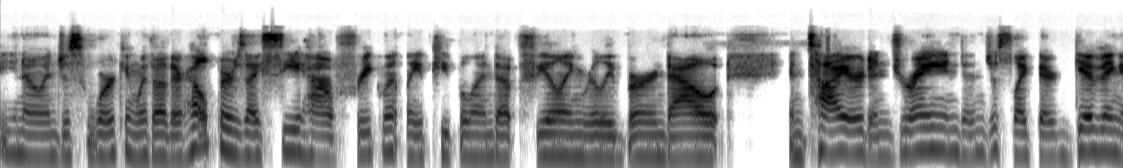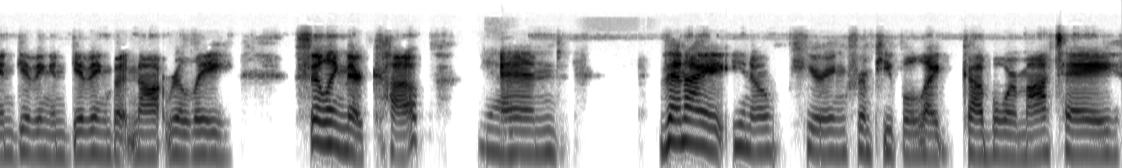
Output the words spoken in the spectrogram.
you know, and just working with other helpers, I see how frequently people end up feeling really burned out and tired and drained and just like they're giving and giving and giving, but not really filling their cup. Yeah. And then I, you know, hearing from people like Gabor Mate,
